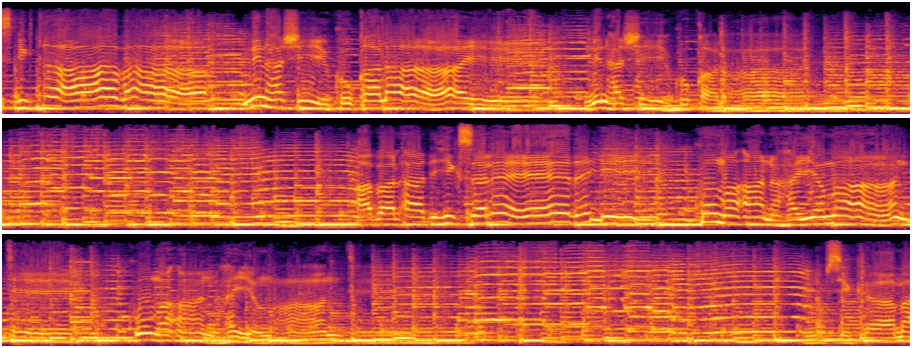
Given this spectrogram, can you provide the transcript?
isdhigtaaba nin hashii ku abaal aad higsaleeday kuma aan haya maante nabsi kaama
